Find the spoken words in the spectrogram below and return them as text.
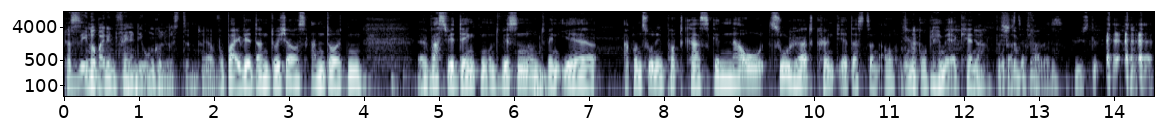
das ist eh nur bei den Fällen, die ungelöst sind. Ja, wobei wir dann durchaus andeuten, äh, was wir denken und wissen. Und wenn ihr ab und zu in den Podcast genau zuhört, könnt ihr das dann auch ohne Probleme erkennen, Ja, das wo stimmt, das der ja. Fall ist. Hüstel.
